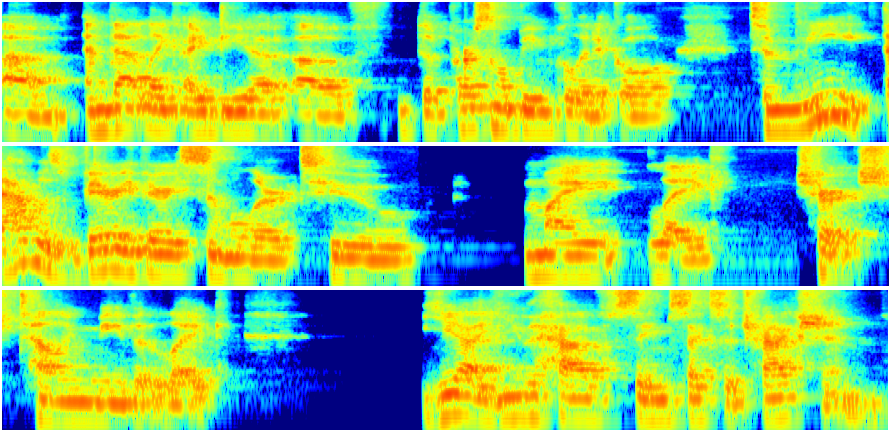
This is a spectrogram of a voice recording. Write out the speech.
Um, and that like idea of the personal being political to me that was very very similar to my like church telling me that like yeah you have same-sex attraction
